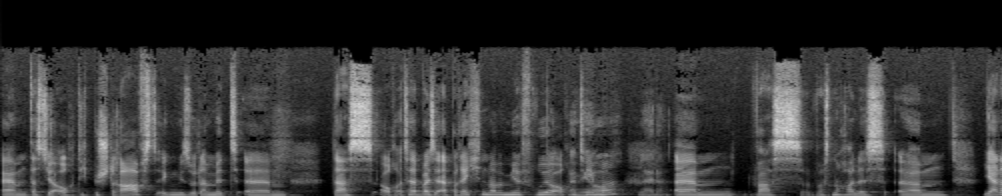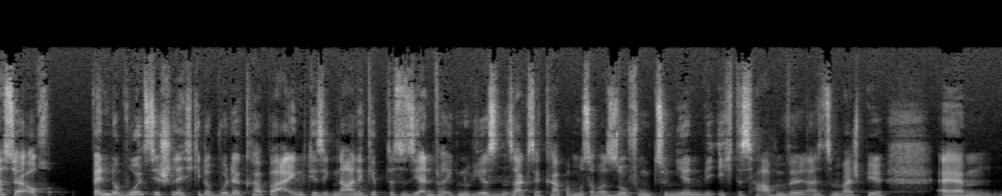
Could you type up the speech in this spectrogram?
ähm, dass du ja auch dich bestrafst irgendwie so damit. Ähm, dass auch teilweise Erbrechen war bei mir früher auch ein Thema. Auch, leider. Ähm, was, was noch alles? Ähm, ja, dass du ja auch wenn, obwohl es dir schlecht geht, obwohl der Körper eigentlich die Signale gibt, dass du sie einfach ignorierst mhm. und sagst, der Körper muss aber so funktionieren, wie ich das haben will. Also zum Beispiel, ähm,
